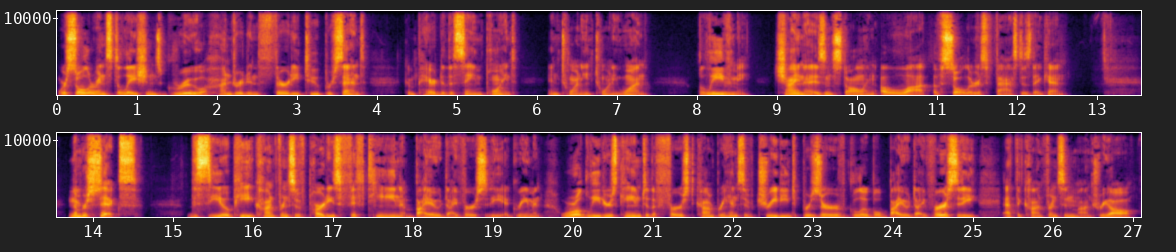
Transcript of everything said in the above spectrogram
where solar installations grew 132% compared to the same point in 2021. Believe me, China is installing a lot of solar as fast as they can. Number six, the COP, Conference of Parties 15 Biodiversity Agreement. World leaders came to the first comprehensive treaty to preserve global biodiversity at the conference in Montreal.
